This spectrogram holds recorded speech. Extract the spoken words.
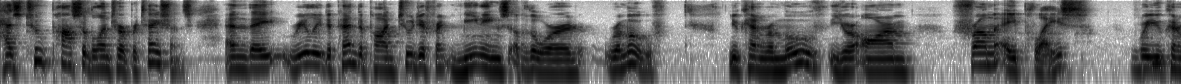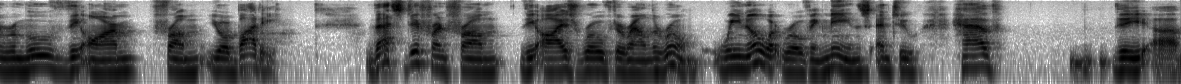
has two possible interpretations, and they really depend upon two different meanings of the word remove. You can remove your arm from a place where you mm-hmm. can remove the arm from your body. That's different from the eyes roved around the room. We know what roving means, and to have the uh,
